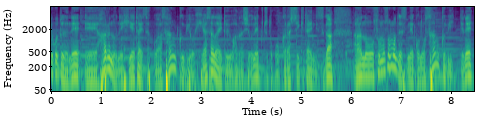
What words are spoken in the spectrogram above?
ということでね、えー、春のね、冷え対策は3首を冷やさないというお話をね、ちょっとここからしていきたいんですが、あのそもそもですね、この3首ってね、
